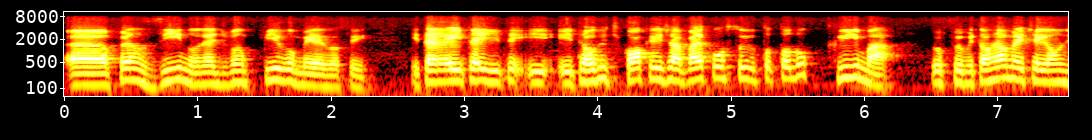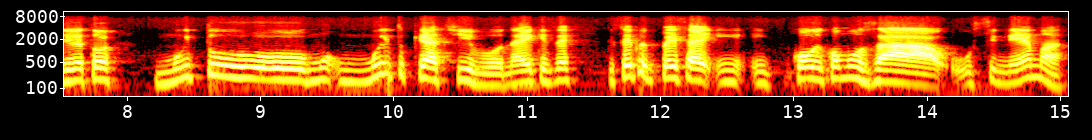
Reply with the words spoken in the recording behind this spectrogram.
uh, franzino né? De vampiro mesmo assim. Então então, então o Hitchcock ele já vai construir todo o clima do filme. Então realmente ele é um diretor muito muito criativo né e que, que sempre pensa em, em, como, em como usar o cinema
